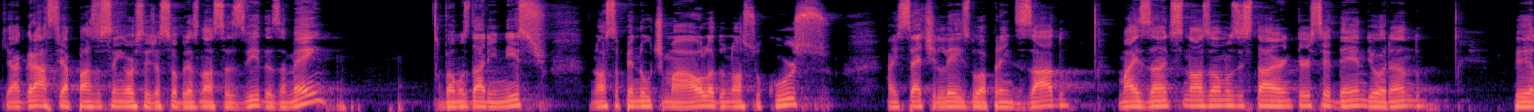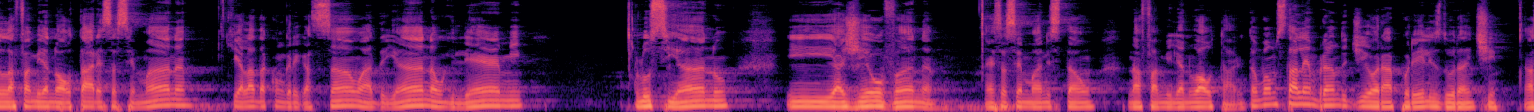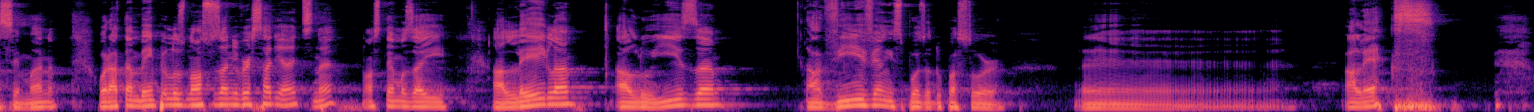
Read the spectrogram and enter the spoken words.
Que a graça e a paz do Senhor seja sobre as nossas vidas. Amém. Vamos dar início nossa penúltima aula do nosso curso, as sete leis do aprendizado. Mas antes nós vamos estar intercedendo e orando pela família no altar essa semana, que é lá da congregação, a Adriana, o Guilherme, Luciano e a Giovana. Essa semana estão na família no altar. Então vamos estar lembrando de orar por eles durante a semana. Orar também pelos nossos aniversariantes, né? Nós temos aí a Leila, a Luísa, a Vivian, esposa do pastor é... Alex,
